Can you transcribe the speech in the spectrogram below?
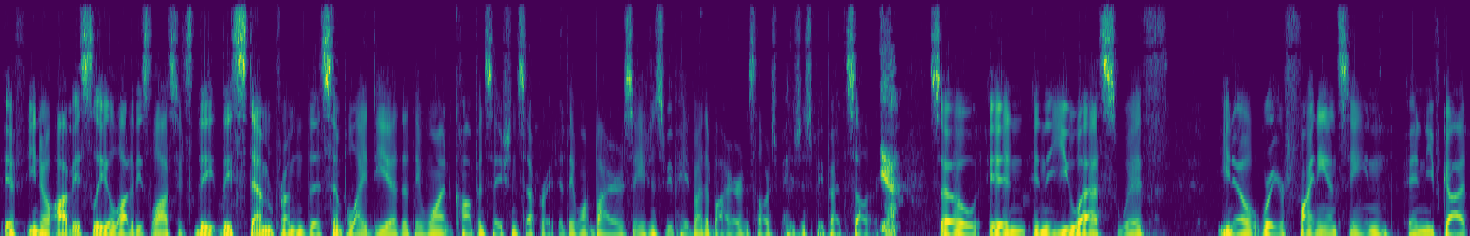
if you know obviously a lot of these lawsuits they they stem from the simple idea that they want compensation separated. They want buyers agents to be paid by the buyer and sellers agents to be paid by the seller. Yeah. So in in the US with you know where you're financing and you've got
